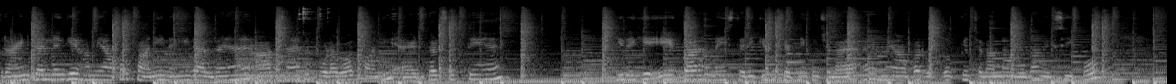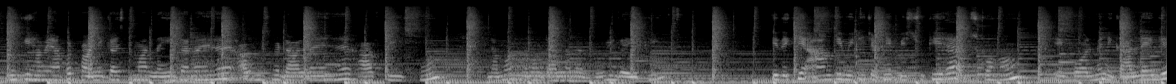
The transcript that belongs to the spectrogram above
ग्राइंड कर लेंगे। हम यहाँ पर पानी नहीं डाल रहे हैं। आप चाहें तो थोड़ा बहुत पानी ऐड कर सकते हैं। ये देखिए, एक बार हमने इस तरीके से चटनी को चलाया है। हमें यहाँ पर रुक रुक के चलाना होगा मिक्सी को, क्योंकि हम यहाँ पर पानी का इस्तेमाल नहीं कर रहे हैं। अब हम इसमें डाल रहे हैं हाफ़ टी स्पून नमक। नमक डालना मैं भूल गई थी। ये देखिए आम की मीठी चटनी पीस चुकी है, उसको हम एक बॉल में निकाल लेंगे।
